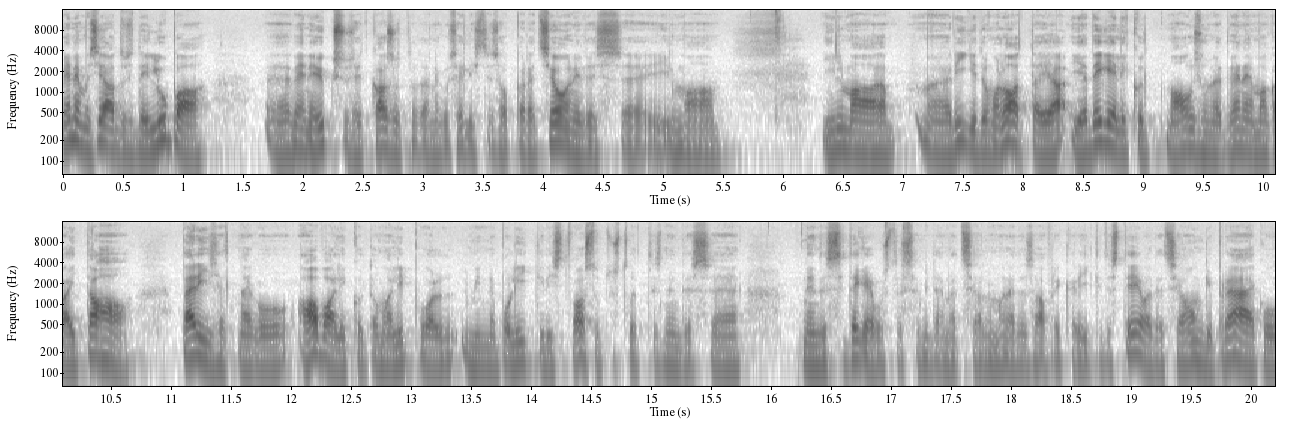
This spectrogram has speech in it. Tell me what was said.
Venemaa seadused ei luba äh, Vene üksuseid kasutada nagu sellistes operatsioonides äh, ilma, ilma äh, Riigiduuma loata ja, ja tegelikult ma usun, et Venemaa ka ei taha päriselt nagu avalikult oma lipu all minna poliitilist vastutust võttes nendesse, nendesse tegevustesse, mida nad seal mõnedes Aafrika riikides teevad, et see ongi praegu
